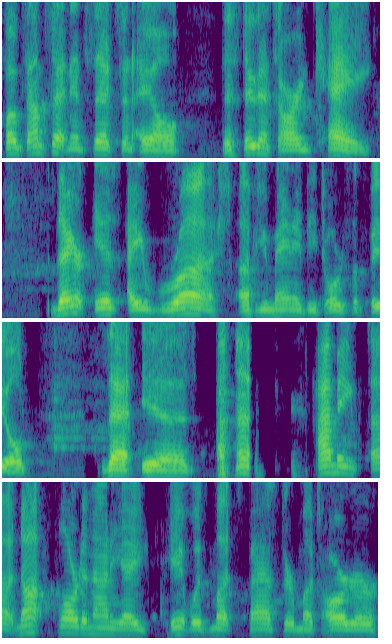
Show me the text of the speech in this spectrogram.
folks, I'm sitting in section L. The students are in K. There is a rush of humanity towards the field that is, I mean, uh, not Florida 98. It was much faster, much harder,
